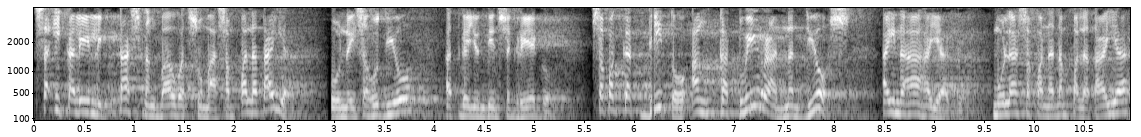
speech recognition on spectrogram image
sa ikaliligtas ng bawat sumasampalataya, unay sa Hudyo at gayon din sa Griego. Sapagkat dito ang katwiran ng Diyos ay nahahayag mula sa pananampalataya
